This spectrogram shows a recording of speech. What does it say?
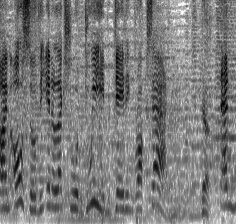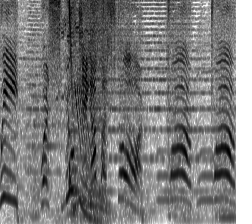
I'm also the intellectual dweeb dating Roxanne. No. And we were smooching up a storm. Mwah, mwah,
